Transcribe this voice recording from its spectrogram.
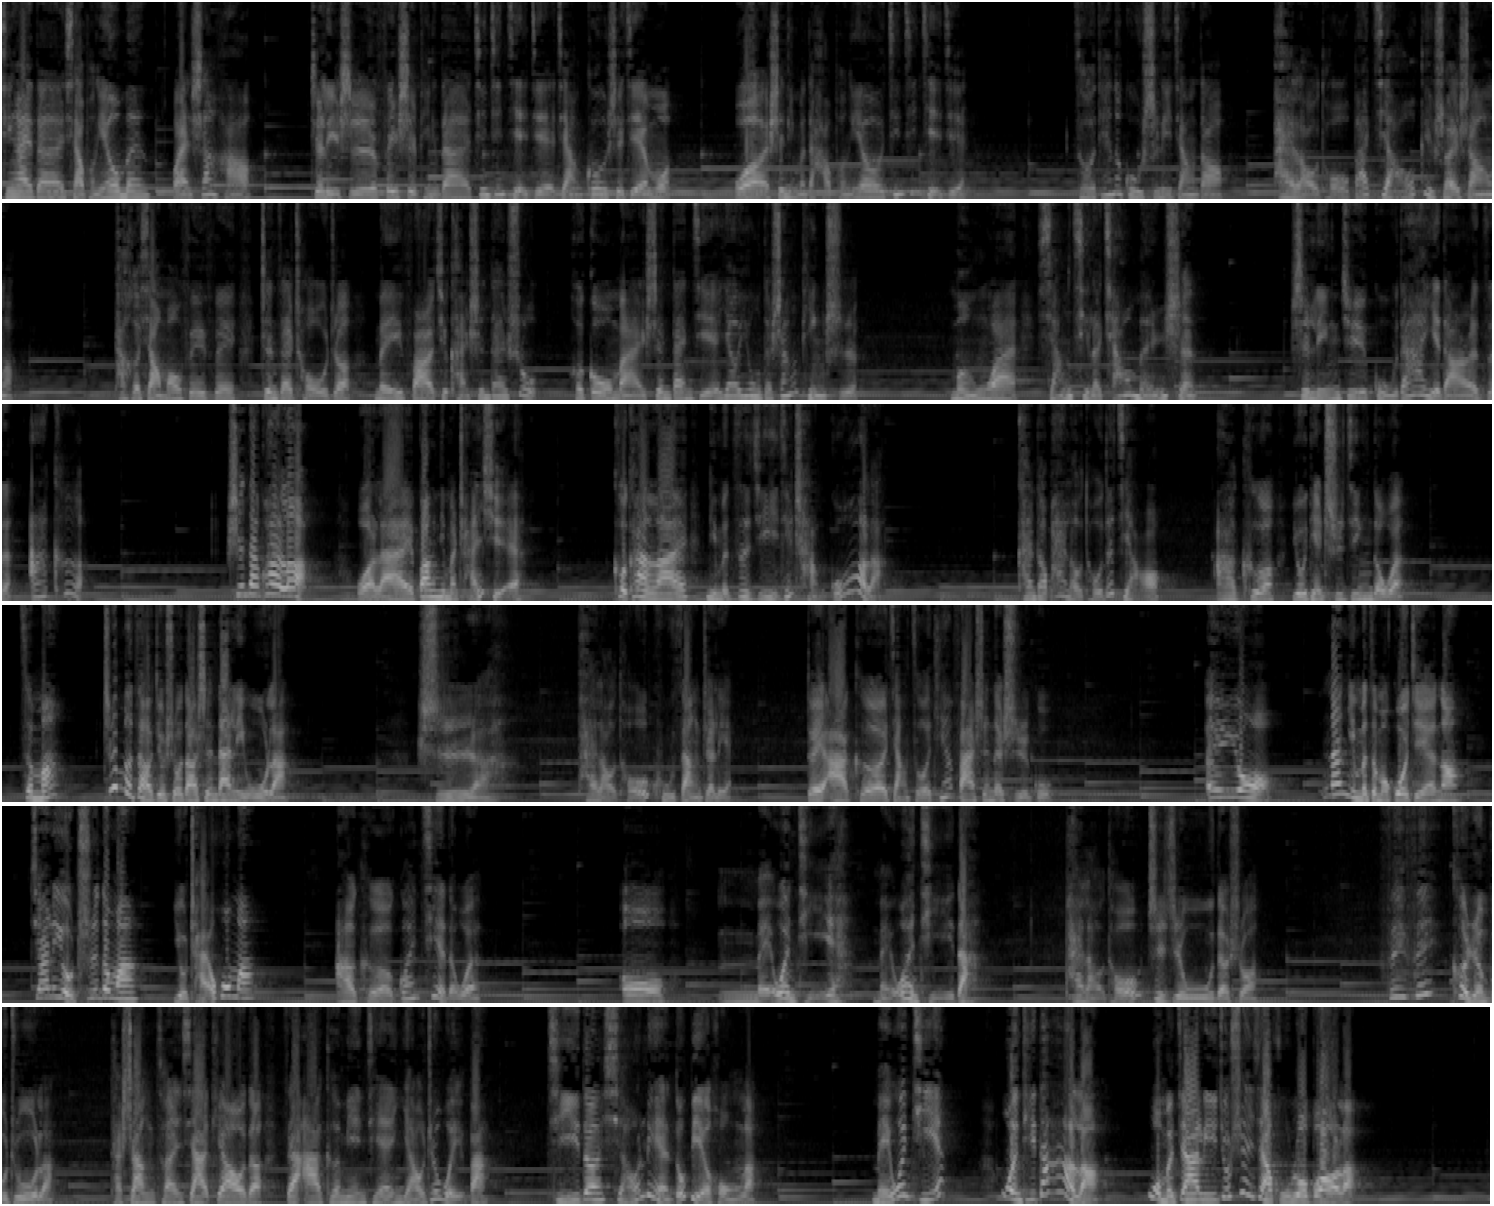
亲爱的小朋友们，晚上好！这里是飞视频的晶晶姐姐讲故事节目，我是你们的好朋友晶晶姐姐。昨天的故事里讲到，派老头把脚给摔伤了，他和小猫菲菲正在愁着没法去砍圣诞树和购买圣诞节要用的商品时，门外响起了敲门声。是邻居古大爷的儿子阿克。圣诞快乐！我来帮你们铲雪，可看来你们自己已经铲过了。看到派老头的脚，阿克有点吃惊的问：“怎么这么早就收到圣诞礼物了？”“是啊。”派老头哭丧着脸，对阿克讲昨天发生的事故。“哎呦！”那你们怎么过节呢？家里有吃的吗？有柴火吗？阿克关切地问。哦，嗯没问题，没问题的。派老头支支吾吾地说。菲菲可忍不住了，他上蹿下跳的在阿克面前摇着尾巴，急得小脸都憋红了。没问题，问题大了。我们家里就剩下胡萝卜了。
